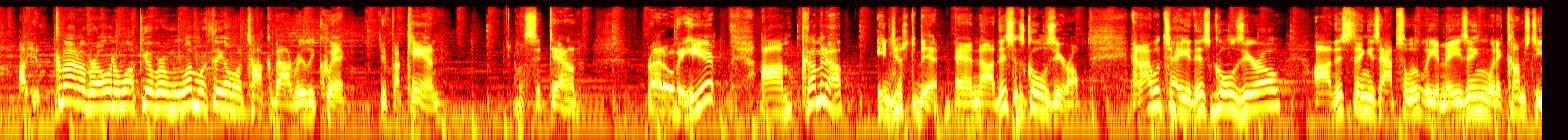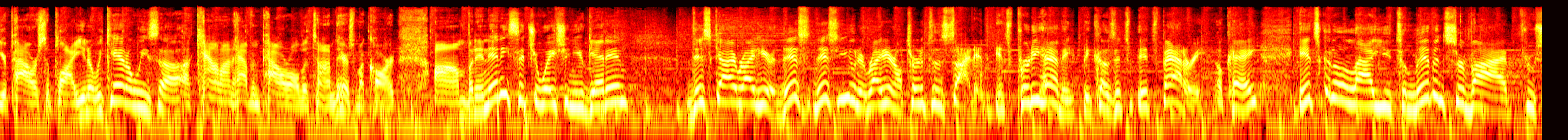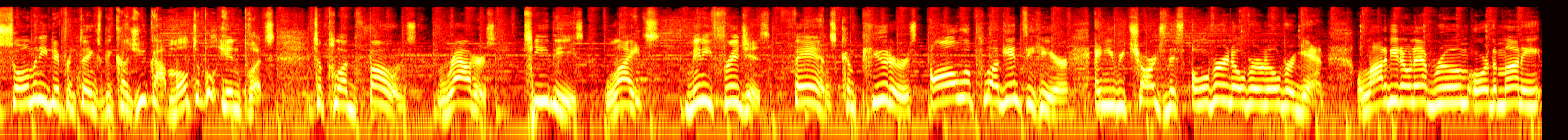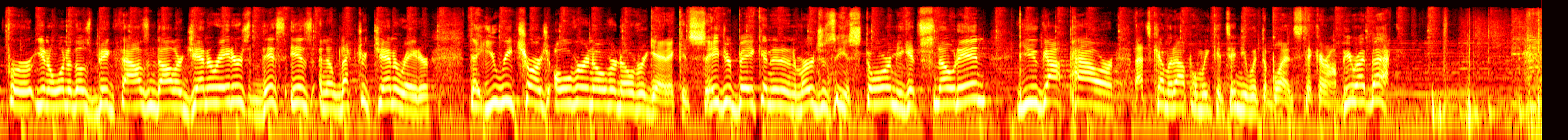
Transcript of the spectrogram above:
come on over. I want to walk you over. One more thing I want to talk about really quick, if I can. I'm gonna sit down right over here. Um, coming up in just a bit, and uh, this is Goal Zero. And I will tell you, this Goal Zero, uh, this thing is absolutely amazing when it comes to your power supply. You know, we can't always uh, count on having power all the time. There's my card. Um, but in any situation you get in, this guy right here, this this unit right here, I'll turn it to the side. It, it's pretty heavy because it's it's battery, okay? It's gonna allow you to live and survive through so many different things because you've got multiple inputs to plug phones, routers, TVs, lights, mini fridges, fans, computers, all will plug into here and you recharge this over and over and over again. A lot of you don't have room or the money for, you know, one of those big $1,000 generators. This is an electric generator that you recharge over and over and over again. It can save your bacon in an emergency, a storm, you get snowed in, you got power. That's coming up when we continue with the blend. Stick around. Be right back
